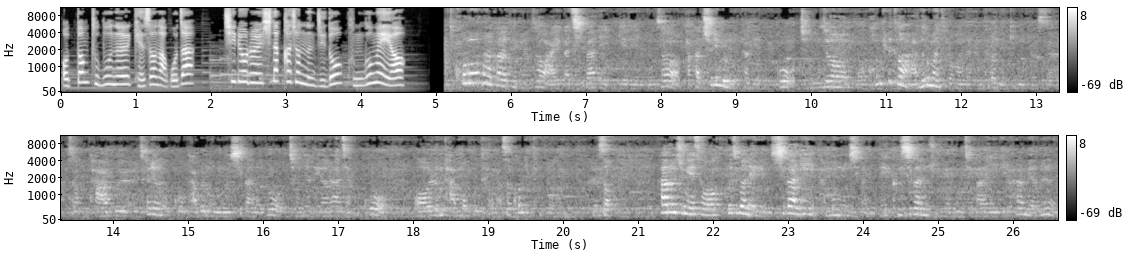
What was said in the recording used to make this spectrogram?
어떤 부분을 개선하고자 치료를 시작하셨는지도 궁금해요. 코로나가 되면서 아이가 집안에 있게 되면서 바깥 출입을 못하게 되고 점점 더 컴퓨터 안으로만 들어간다는 그런 느낌이 들었어요. 그래서 밥을 차려놓고 밥을 먹는 시간에도 전혀 대화를 하지 않고 얼른 밥 먹고 들어가서 컴퓨터에 들어갑니다. 그래서 하루 중에서 끄집어내는 시간이 밥 먹는 시간인데 그 시간 중에 뭐 제가 얘기를 하면은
